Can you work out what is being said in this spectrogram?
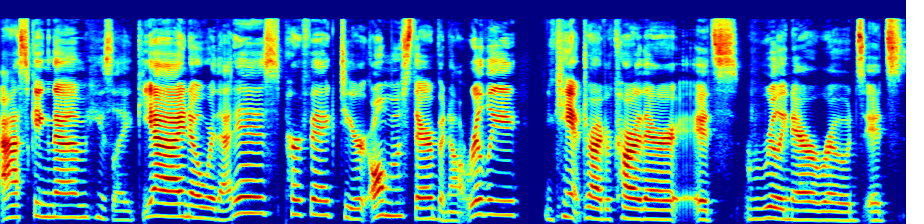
asking them. He's like, Yeah, I know where that is. Perfect. You're almost there, but not really you can't drive your car there. It's really narrow roads. It's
